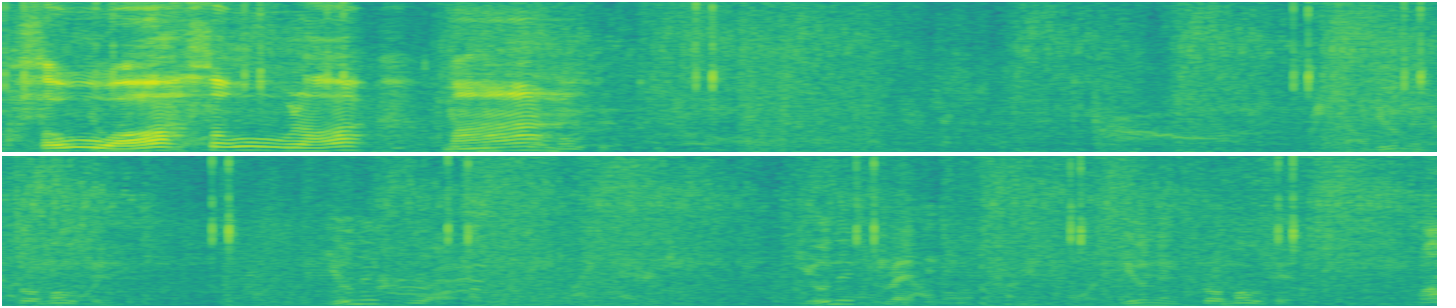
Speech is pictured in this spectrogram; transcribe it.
มาสู้เหรอ สู้เหรอ มา Promoted. Unit promoted. Unit lost. Unit ready. Unit promoted. อ๋อ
